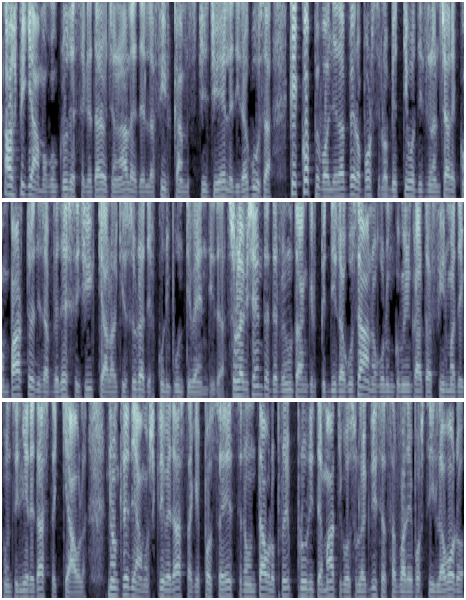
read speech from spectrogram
Auspichiamo, conclude il segretario generale della Filcams CGL di Ragusa, che Coppe voglia davvero porsi l'obiettivo di rilanciare il comparto e di ravvedersi circa alla chiusura di alcuni punti vendita. Sulla vicenda è intervenuto anche il PD ragusano con un comunicato a firma dei consiglieri D'Asta e Chiaula. Non crediamo, scrive D'Asta, che possa essere un tavolo pluritematico sulla crisi a salvare i posti di lavoro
